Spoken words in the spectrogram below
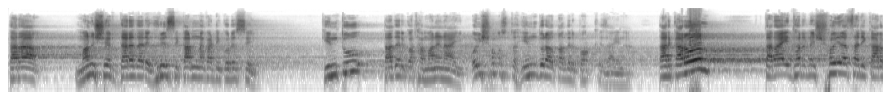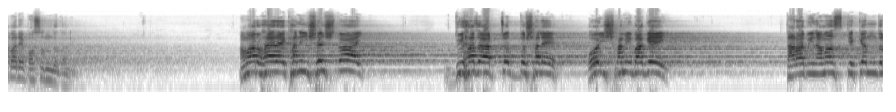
তারা মানুষের দ্বারে দ্বারে ঘুরেছে, কান্নাকাটি করেছে। কিন্তু তাদের কথা মানে নাই, ওই সমস্ত হিন্দুরাও তাদের পক্ষে যায় না। তার কারণ, তারা এই ধরনের স্বৈরাচারী কারবারে পছন্দ করে। আমার ভাইয়েরা এখানেই শেষ নয়। দুই সালে ওই স্বামীবাগে তারাবি নামাজকে কেন্দ্র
